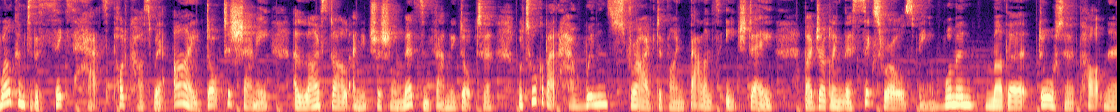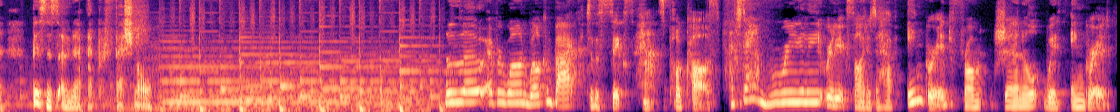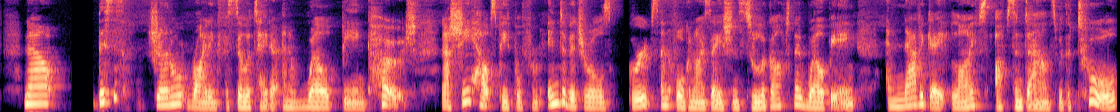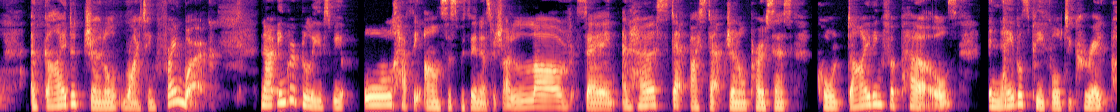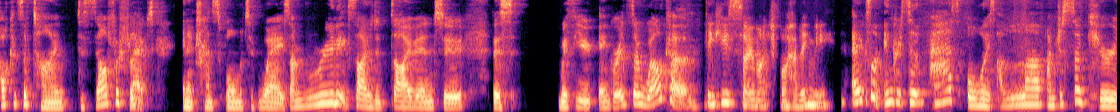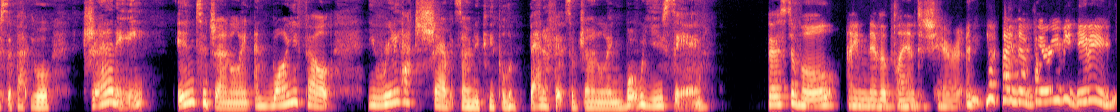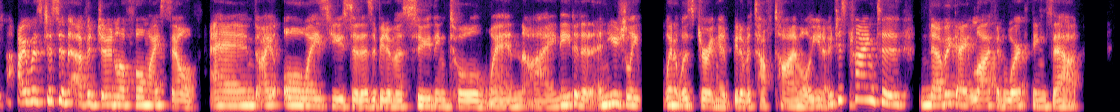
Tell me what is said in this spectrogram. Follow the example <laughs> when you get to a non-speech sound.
Welcome to the Six Hats podcast, where I, Dr. Shami, a lifestyle and nutritional medicine family doctor, will talk about how women strive to find balance each day by juggling their six roles being a woman, mother, daughter, partner, business owner, and professional. Hello, everyone. Welcome back to the Six Hats podcast. And today I'm really, really excited to have Ingrid from Journal with Ingrid. Now, this is journal writing facilitator and a well-being coach. Now, she helps people from individuals, groups, and organizations to look after their well-being and navigate life's ups and downs with a tool, a guided journal writing framework. Now, Ingrid believes we all have the answers within us, which I love saying, and her step by step journal process called Diving for Pearls enables people to create pockets of time to self reflect in a transformative way. So I'm really excited to dive into this with you, Ingrid. So welcome. Thank you so much for having me. Excellent, Ingrid. So as always, I love, I'm just so curious about your journey into journaling and why you felt you really had to share with so many people the benefits of journaling. What were you seeing? First of all, I never planned to share it. <laughs> In the very beginning, I was just an avid journaler for myself. And I always used it as a bit of a soothing tool when I needed it. And usually when it was during a bit of a tough time or, you know, just trying to navigate life and work things out.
